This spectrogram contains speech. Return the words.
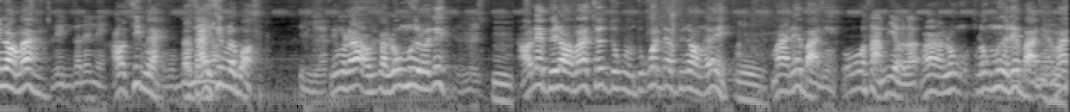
พี่น้องมาลินก็ได้เนี่ยเอาซิมไงแต่สายซิมเราบอกกินแล้วซิมมาแล้วเอากันลงมือเลยดิอืมเอาได้พี่น้องมาช่วยทุกทุกคนเด้อพี่น้องเอ้ยอืมมาได้บาทนี่โอ้สามเอี่ยวแล้วมาลงลงมือได้บาทเนี่ยมา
